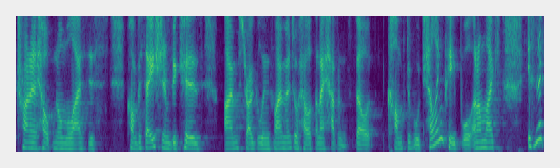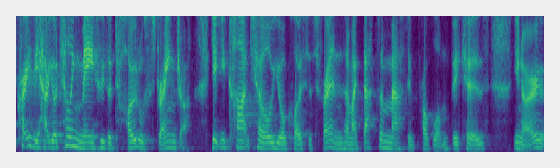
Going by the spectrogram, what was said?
trying to help normalize this conversation because I'm struggling with my mental health and I haven't felt comfortable telling people. And I'm like, isn't it crazy how you're telling me who's a total stranger, yet you can't tell your closest friends? I'm like, that's a massive problem because, you know,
